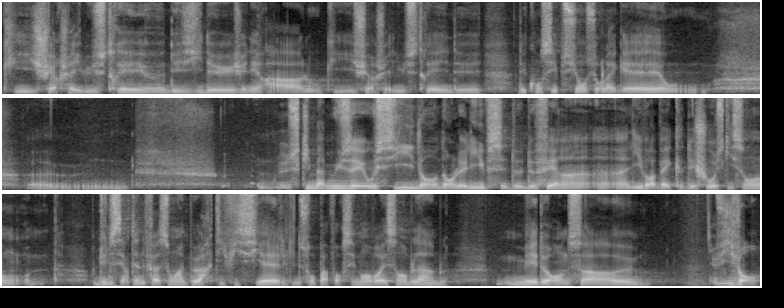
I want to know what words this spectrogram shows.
qui, cherche à illustrer euh, des idées générales ou qui cherche à illustrer des, conceptions sur la guerre. Euh, ce qui m'amusait aussi dans, le livre, c'est de, faire un, un, livre avec des choses qui sont d'une certaine façon un peu artificielles, qui ne sont pas forcément vraisemblables, mais de rendre ça euh, vivant,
